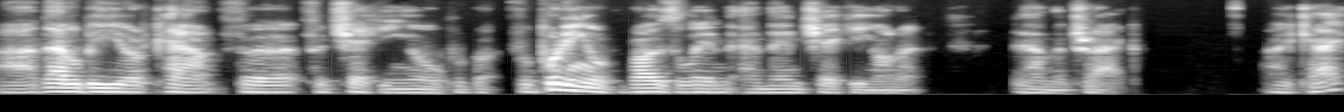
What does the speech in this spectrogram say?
Uh, that'll be your account for for checking your for putting your proposal in and then checking on it down the track. Okay.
